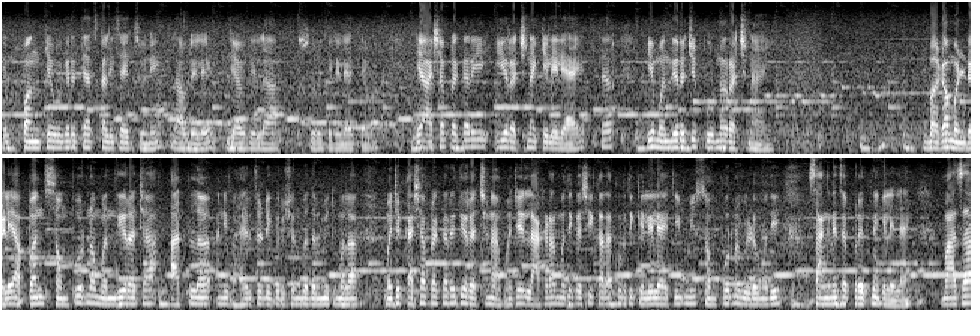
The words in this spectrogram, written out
ते पंखे वगैरे त्याच खालीचे आहेत जुने लावलेले ज्यावेळेला सुरू केलेले आहेत तेव्हा. हे अशा प्रकारे ही रचना केलेली आहे. तर ही मंदिराची पूर्ण रचना आहे. बघा मंडळी आपण संपूर्ण मंदिराच्या आतलं आणि बाहेरचं डेकोरेशनबद्दल मी तुम्हाला म्हणजे कशा प्रकारे ती रचना म्हणजे लाकडामध्ये कशी कलाकृती केलेली आहे ती मी संपूर्ण व्हिडिओमध्ये सांगण्याचा प्रयत्न केलेला आहे. माझा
